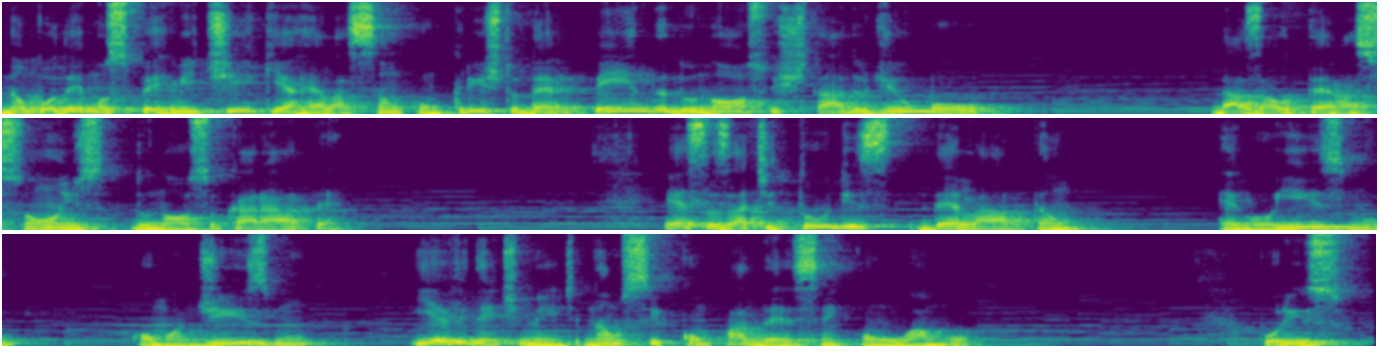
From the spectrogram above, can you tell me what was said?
Não podemos permitir que a relação com Cristo dependa do nosso estado de humor das alterações do nosso caráter. Essas atitudes delatam egoísmo, comodismo e, evidentemente, não se compadecem com o amor. Por isso,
